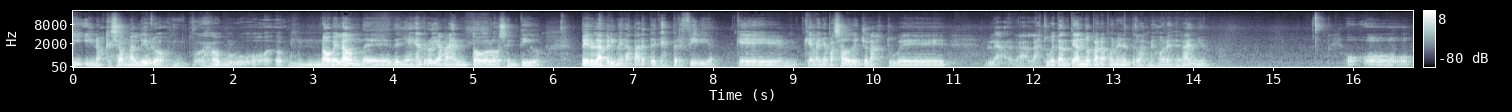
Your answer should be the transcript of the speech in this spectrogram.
Y, no es que sea un mal libro, un novelón de, de James Ellroy, además en todos los sentidos. Pero la primera parte, que es Perfidia, que, que el año pasado, de hecho, la estuve, la, la estuve tanteando para poner entre las mejores del año o,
